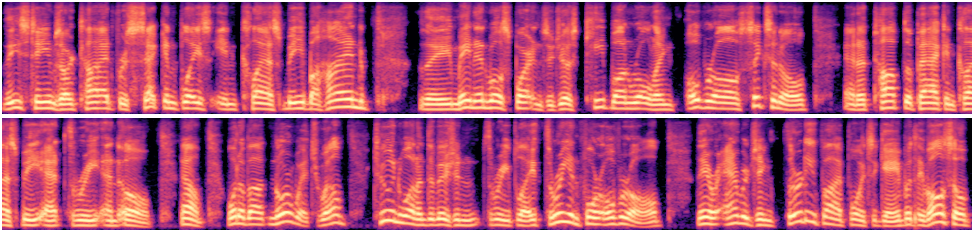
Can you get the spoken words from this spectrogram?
these teams are tied for second place in Class B behind the Maine Endwell Spartans, who just keep on rolling. Overall, 6 and 0 and atop the pack in Class B at 3 and 0. Now, what about Norwich? Well, 2 and 1 in Division 3 play, 3 and 4 overall. They are averaging 35 points a game, but they've also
